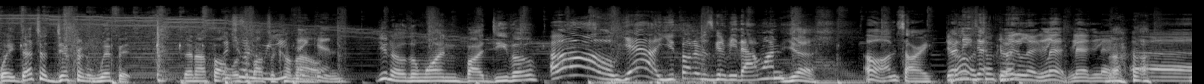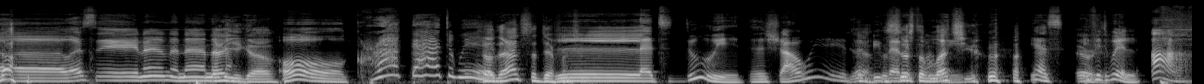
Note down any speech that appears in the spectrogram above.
Wait, that's a different Whip It than I thought Which was about to you come thinking? out. You know, the one by Devo? Oh, yeah. You thought it was going to be that one? Yes. Oh, I'm sorry. Do I No, need it's to okay. look, look, look, look, look. Uh, Let's see. Na, na, na, na, There na. you go. Oh, crack that whip. So that's the difference. Let's do it, shall we? Yeah, be the very system funny. lets you. Yes, There if we it will. Ah,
